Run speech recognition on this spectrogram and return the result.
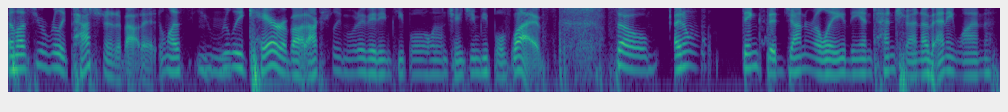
unless you're really passionate about it unless you mm-hmm. really care about actually motivating people and changing people's lives so i don't think that generally the intention of anyone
